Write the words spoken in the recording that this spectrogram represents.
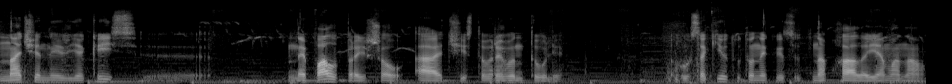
Наче не в якийсь. е, Непал прийшов, а чисто в Ревентулі. Гусаків тут вони напхали, я манав.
